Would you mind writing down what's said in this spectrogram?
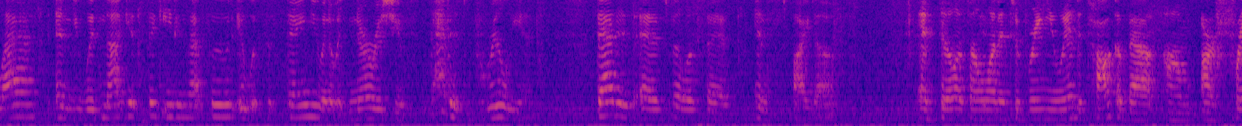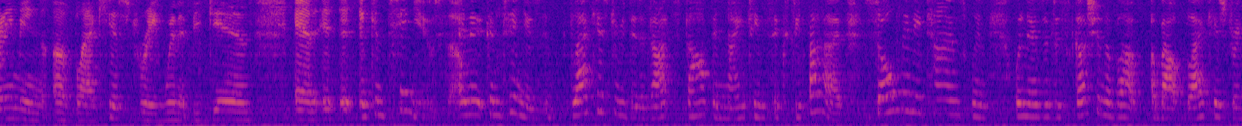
last and you would not get sick eating that food. It would sustain you and it would nourish you. That is brilliance. That is, as Phyllis says, in spite of. And Phyllis, I wanted to bring you in to talk about um, our framing of Black history when it begins, and it, it, it, continues though. And it continues. Black history did not stop in 1965. So many times when when there's a discussion about about Black history,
